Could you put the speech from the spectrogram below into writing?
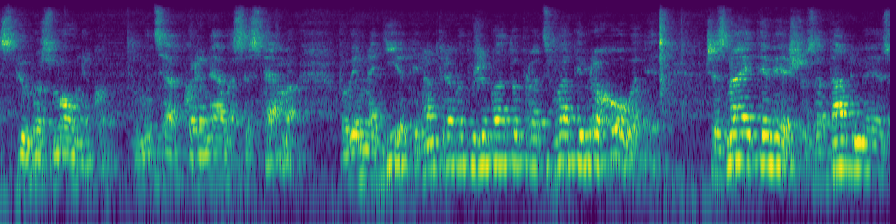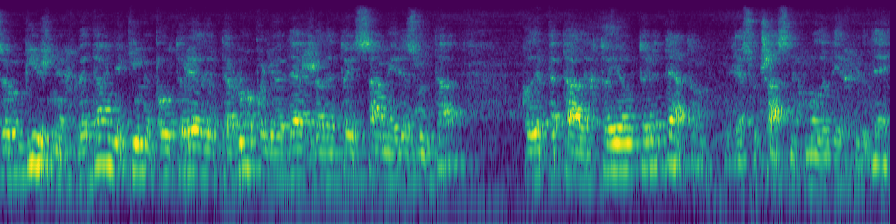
співрозмовником. Тому ця коренева система повинна діяти. І нам треба дуже багато працювати і враховувати. Чи знаєте ви, що за даними зарубіжних видань, які ми повторили в Тернополі, одержали той самий результат, коли питали, хто є авторитетом для сучасних молодих людей?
